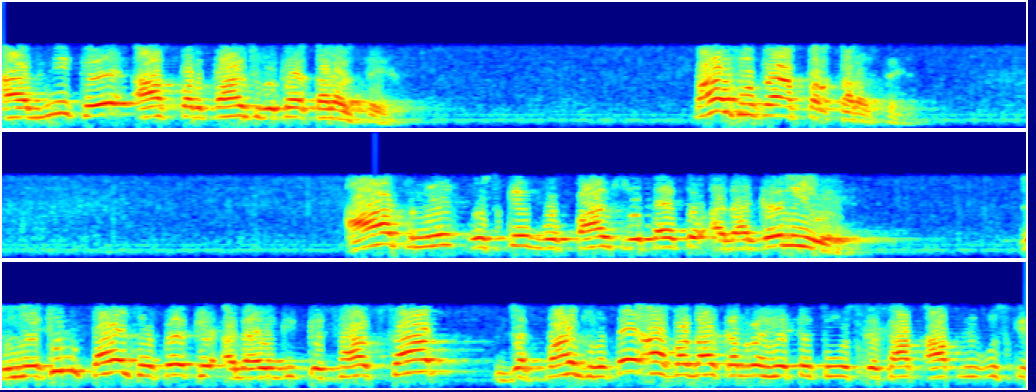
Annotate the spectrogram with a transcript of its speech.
آدمی کے آپ پر پانچ روپے قرض تھے۔ پانچ روپے آپ پر قرض تھے آپ نے اس کے وہ پانچ روپے تو ادا کر لیے، لیکن پانچ روپے کی ادائیگی کے ساتھ ساتھ جب پانچ روپے آپ ادا کر رہے تھے تو اس کے ساتھ آپ نے اس کے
